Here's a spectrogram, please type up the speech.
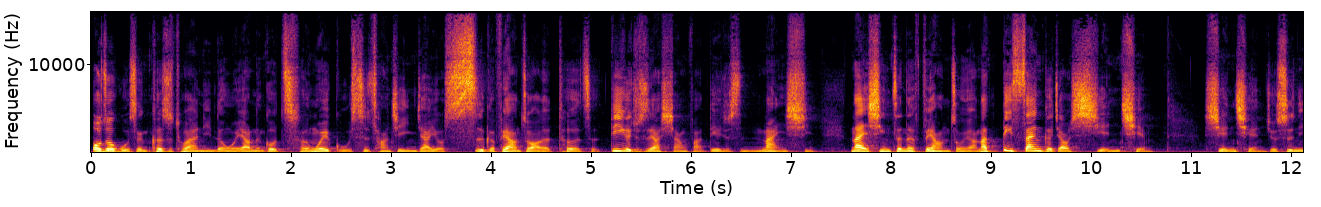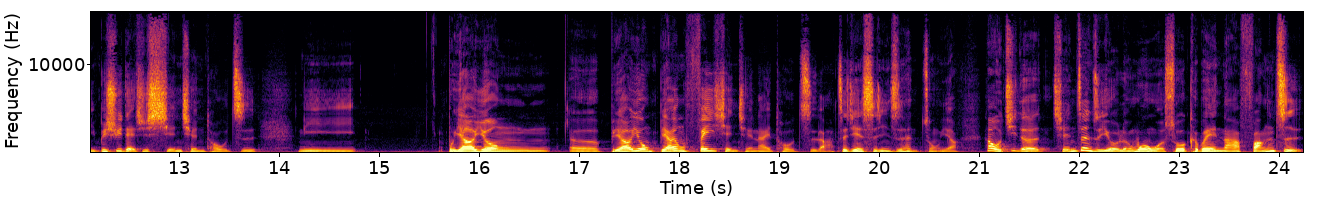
欧洲股神科斯托兰尼认为，要能够成为股市长期赢家，有四个非常重要的特质。第一个就是要想法，第二个就是耐性，耐性真的非常重要。那第三个叫闲钱，闲钱就是你必须得去闲钱投资，你。不要用呃，不要用不要用非闲钱来投资啦，这件事情是很重要。那我记得前阵子有人问我说，可不可以拿房子？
